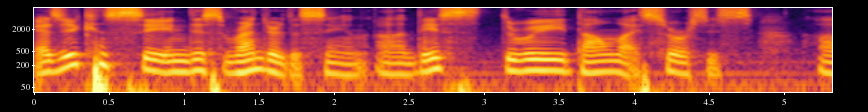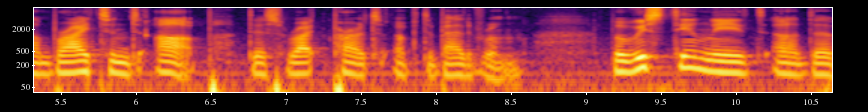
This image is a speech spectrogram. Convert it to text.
As you can see in this rendered scene uh, these three downlight sources uh, brightened up this right part of the bedroom. But we still need uh, the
